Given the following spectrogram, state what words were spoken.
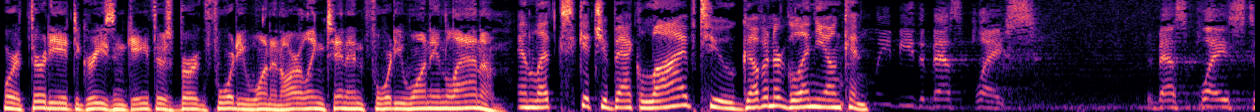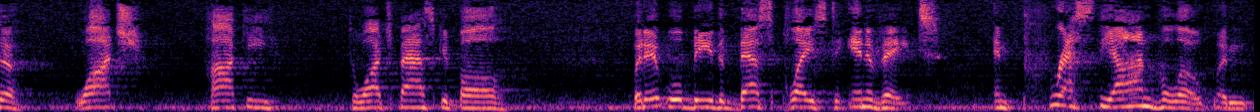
We're at 38 degrees in Gaithersburg, 41 in Arlington, and 41 in Lanham. And let's get you back live to Governor Glenn Youngkin. Be the best place, the best place to watch hockey, to watch basketball, but it will be the best place to innovate and press the envelope and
